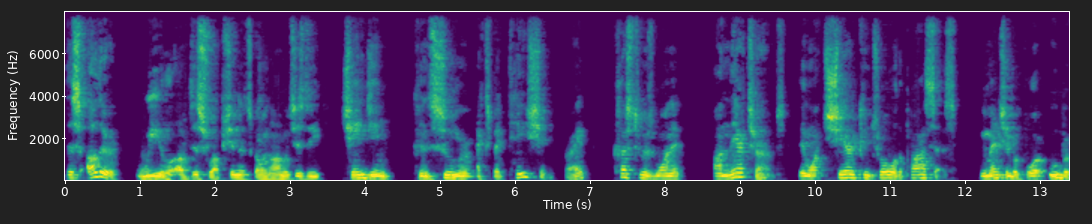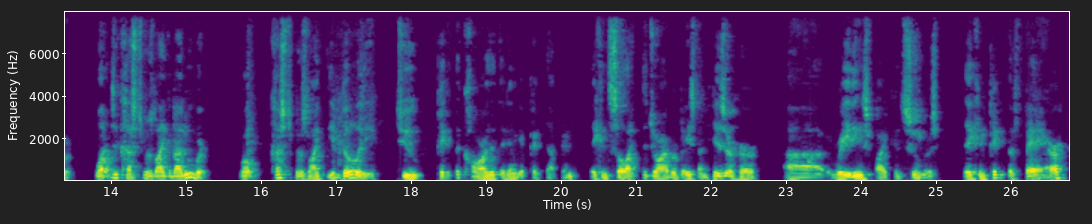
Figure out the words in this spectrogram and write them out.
this other wheel of disruption that's going on, which is the changing consumer expectation, right? Customers want it on their terms. They want shared control of the process. You mentioned before Uber. What do customers like about Uber? Well, customers like the ability to pick the car that they're going to get picked up in. They can select the driver based on his or her uh, ratings by consumers. They can pick the fare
